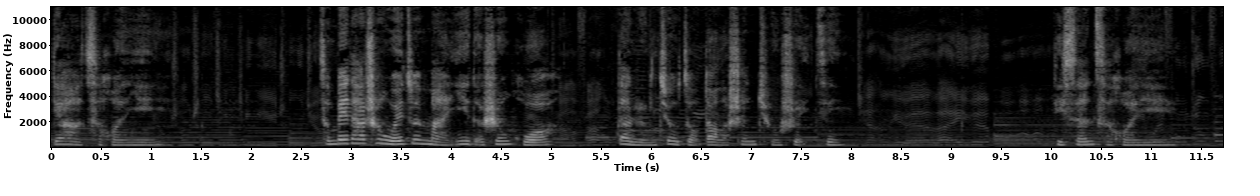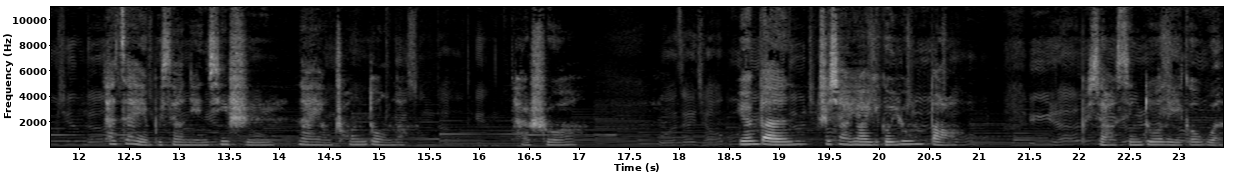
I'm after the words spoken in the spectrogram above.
第二次婚姻，曾被他称为最满意的生活，但仍旧走到了山穷水尽。第三次婚姻，他再也不像年轻时那样冲动了。他说：“原本只想要一个拥抱，不小心多了一个吻。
